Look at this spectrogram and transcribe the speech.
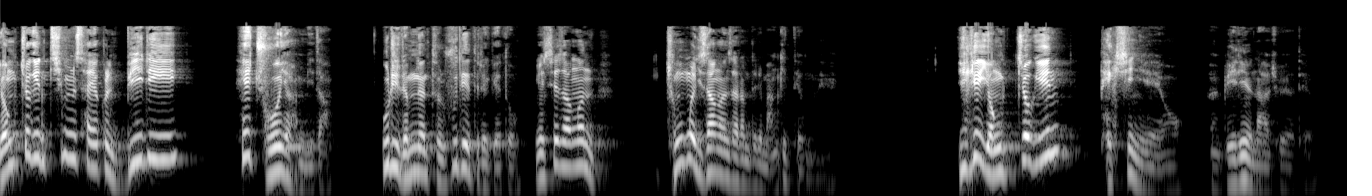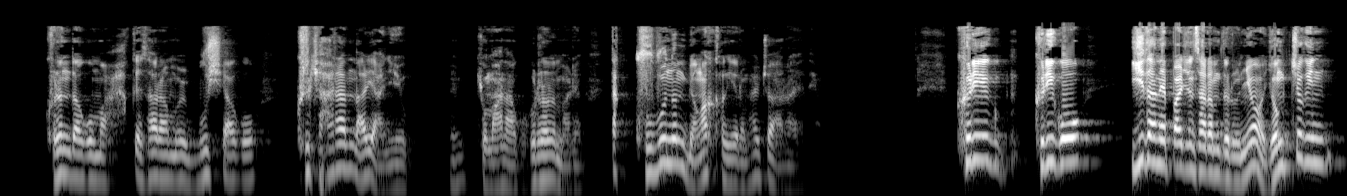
영적인 팀 사역을 미리 해 주어야 합니다. 우리 랩런트 후대들에게도. 세상은 정말 이상한 사람들이 많기 때문에. 이게 영적인 백신이에요. 미리 놔줘야 돼요. 그런다고 막 사람을 무시하고 그렇게 하라는 말이 아니에요. 교만하고 그러는 말이에요. 딱 구분은 명확하게 할줄 알아야 돼요. 그리고, 그리고 이단에 빠진 사람들은요, 영적인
